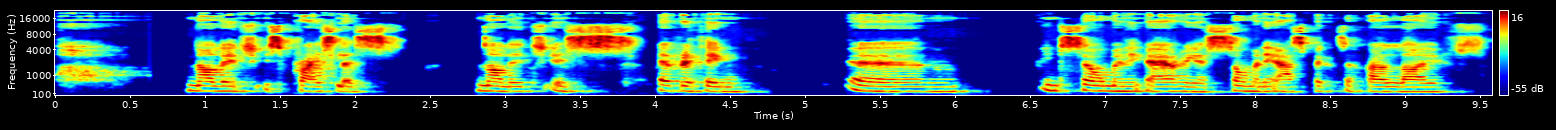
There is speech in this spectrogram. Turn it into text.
knowledge is priceless. Knowledge is everything um, in so many areas, so many aspects of our lives.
